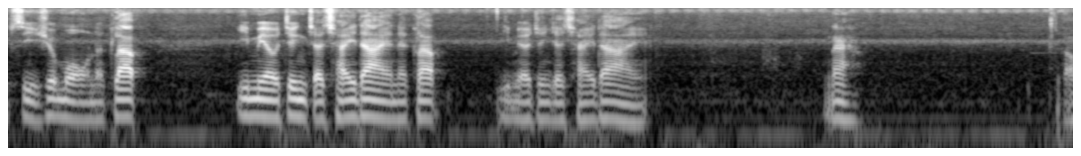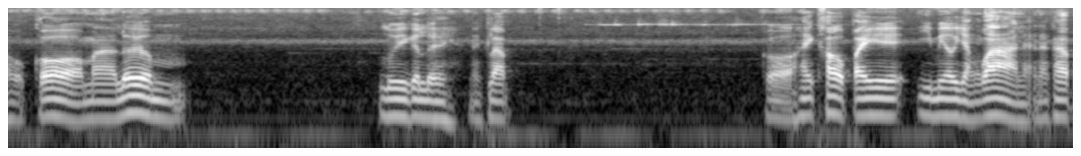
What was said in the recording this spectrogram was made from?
24 ชั่วโมงนะครับ อีเมลจึงจะใช้ได้นะครับ อีเมลจึงจะใช้ได้นะเราก็มาเริ่มลุยกันเลยนะครับ ก็ให้เข้าไปอีเมลอย่างว่าแหละนะครับ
